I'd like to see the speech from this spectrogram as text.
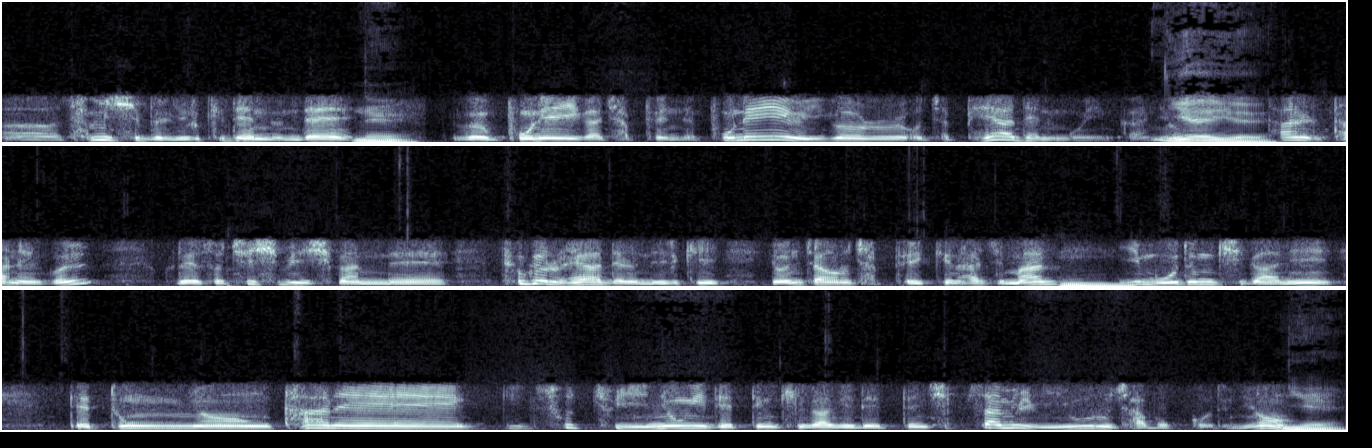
어, 30일 이렇게 됐는데 네. 그 본회의가 잡혀 있네. 본회의 의결을 어차피 해야 되는 거니까요. 예, 예. 탄, 탄핵을 그래서 72시간 내에 표결을 해야 되는데 이렇게 연장으로 잡혀 있긴 하지만 음. 이 모든 기간이 대통령 탄핵 소추 인용이 됐든 기각이 됐든 13일 이후로 잡았거든요. 예.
